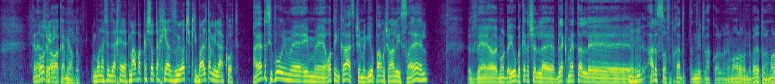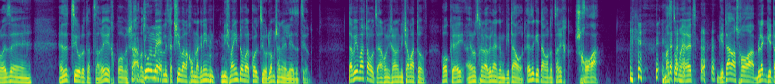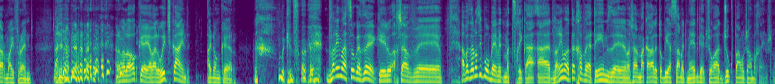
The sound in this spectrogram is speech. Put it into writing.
כנראה אוקיי. שלא רק הם ירדו. בוא נעשה את זה אחרת. מה הבקשות הכי הזויות שקיבלת מלהקות? היה את הסיפור עם, אה, עם אה, Rotting Christ כשהם הגיעו פעם ראשונה לישראל, והם עוד היו בקטע של black metal עד הסוף מבחינת התדמית והכל, ואני אומר לו, נדבר איתו, אני אומר לו איזה... איזה ציוד אתה צריך פה ושם, אז חתול הוא אומר מת. לי, תקשיב, אנחנו מנגנים, נשמעים טוב על כל ציוד, לא משנה לי איזה ציוד. תביא מה שאתה רוצה, אנחנו נשמע, נשמע טוב. אוקיי, היינו צריכים להביא להם גם גיטרות. איזה גיטרות אתה צריך? שחורה. מה זאת אומרת? גיטרה שחורה, black guitar my friend. אני אומר לו, אוקיי, אבל which kind? I don't care. בקיצור, דברים מהסוג הזה, כאילו, עכשיו, אה, אבל זה לא סיפור באמת מצחיק. הדברים היותר חווייתיים זה למשל מה קרה לטוביאס סאמט מאדגה כשהוא ראה ג'וק פעם ראשונה בחיים שלו.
